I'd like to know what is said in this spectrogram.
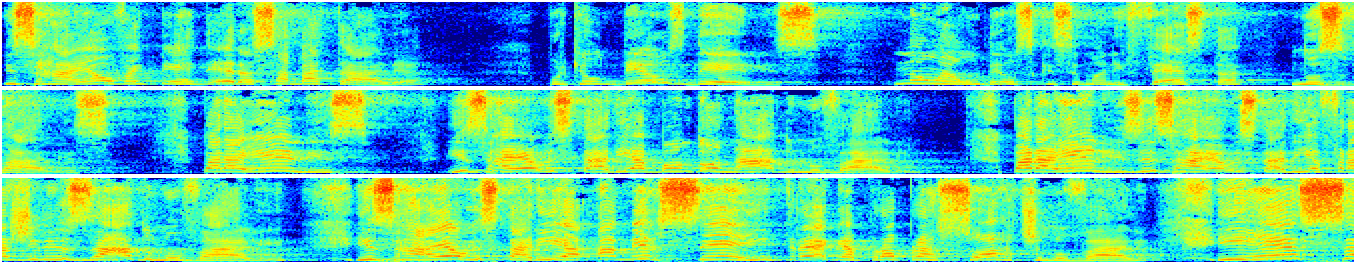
Israel vai perder essa batalha, porque o Deus deles não é um Deus que se manifesta nos vales. Para eles, Israel estaria abandonado no vale. Para eles, Israel estaria fragilizado no vale. Israel estaria à mercê, entregue à própria sorte no vale. E essa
